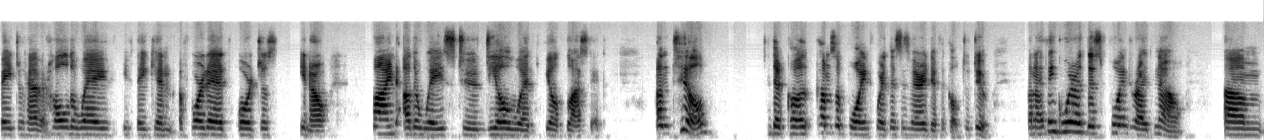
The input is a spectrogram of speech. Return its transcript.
pay to have it hauled away if they can afford it, or just, you know, find other ways to deal with field plastic until there co comes a point where this is very difficult to do. And I think we're at this point right now. Um,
